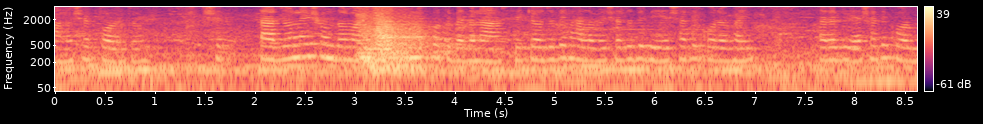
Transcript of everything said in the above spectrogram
মানুষের প্রয়োজন। তার জন্যই সুন্দর মানুষের জন্য প্রতিবেদনে আসছে। কেউ যদি ভালোবেসে যদি বিয়ে শাদি করে ভাই, তারা বিয়ে শাদি করব,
